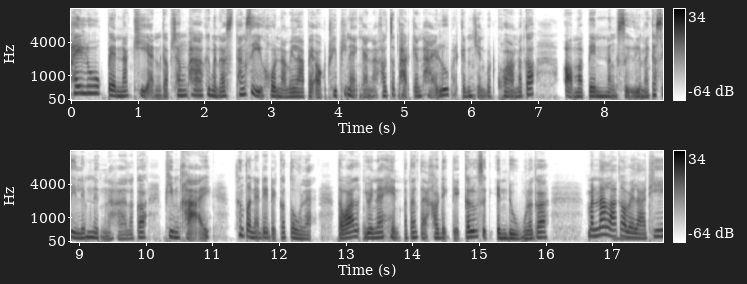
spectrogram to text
ให้ลูกเป็นนักเขียนกับช่างภาพคือเหมือนกับทั้งสี่คนอะเวลาไปออกทริปที่ไหนกันนะเขาจะผลัดกันถ่ายรูปผลัดกันเขียนบทความ แล้วก็ออกมาเป็นหนังสือหรือ magazine เล่มหนึ่งนะคะ แล้วก็พิมพ์ขาย ซึ่งตอนนี้เด็กๆก็โตแล้ว แต่ว่ายุ้ยน่าเห็นมาตั้งแต่เขาเด็ก ๆ ก็รู้สึกเอ็นดู แล้วก็มันน่ารักกับเวลาที่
